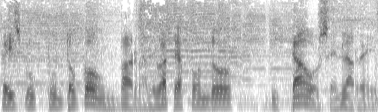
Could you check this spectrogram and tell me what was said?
facebook.com barra debate a fondo y caos en la red.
